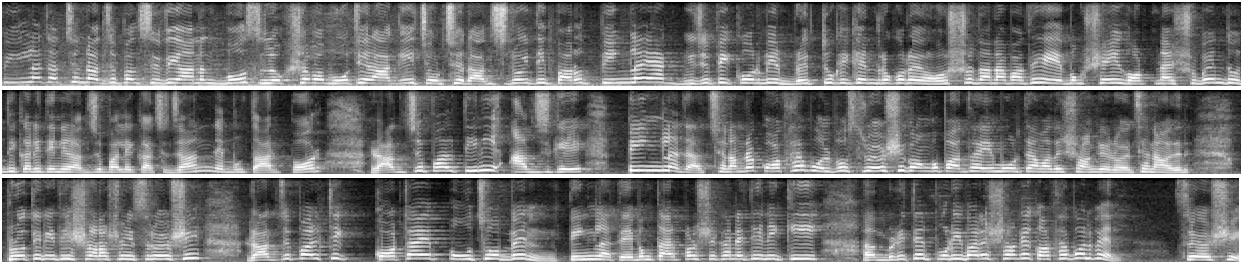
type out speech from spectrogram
পিংলা যাচ্ছেন রাজ্যপাল সিভি আনন্দ বোস। লোকসভা ভোটের আগেই চড়ছে রাজনৈতিক পারদ। পিংলায় এক বিজেপি কর্মীর মৃত্যুকে কেন্দ্র করে রহস্য দানা বাঁধে এবং সেই ঘটনায় শুভেন্দু অধিকারী তিনি রাজ্যপালের কাছে যান এবং তারপর রাজ্যপাল তিনি আজকে পিংলা যাচ্ছেন। আমরা কথা বলব শ্রেয়সী গঙ্গোপাধ্যায় এই মুহূর্তে আমাদের সঙ্গে রয়েছেন, আমাদের প্রতিনিধি সরাসরি শ্রেয়সী। রাজ্যপাল ঠিক কটায় পৌঁছবেন পিংলাতে এবং তারপর সেখানে তিনি কি মৃতের পরিবারের সঙ্গে কথা বলবেন? শ্রেয়সী।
